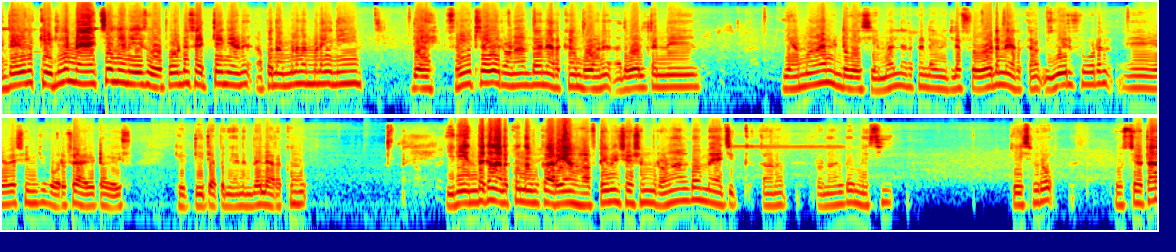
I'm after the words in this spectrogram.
എന്തായാലും കിഡിലെ മാച്ച് തന്നെയാണ്. ഗൈസ് ഓപ്പോണ്ട് സെറ്റ് തന്നെയാണ്. അപ്പോൾ നമ്മൾ നമ്മുടെ ഇനി ദേ ഫ്രീ ട്രൈ റൊണാൾഡോനെ ഇറക്കാൻ പോവാണ്. അതുപോലെ തന്നെ യമാലുണ്ട് ഗൈസ് യമാലിന് ഇറക്കാൻ ടൈം ഇല്ല. ഫോഡൻ ഇറക്കാം. ഈ ഒരു ഫോഡൻ ഏകദേശം എനിക്ക് കുറച്ചായിട്ടോ ഗൈസ് കിട്ടിയിട്ട് അപ്പം ഞാൻ എന്തായാലും ഇറക്കുന്നു. ഇനി എന്തൊക്കെ നടക്കും നമുക്കറിയാം. ഹാഫ് ടൈമിന് ശേഷം റൊണാൾഡോ മാജിക് കാണാം. Ronaldo Messi. കേസ് ബ്രോ പോസ്റ്റ് ചേട്ടാ.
